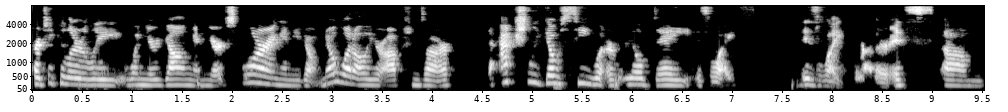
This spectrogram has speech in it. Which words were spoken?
particularly when you're young and you're exploring and you don't know what all your options are, to actually go see what a real day is like. Is like rather, it's um,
